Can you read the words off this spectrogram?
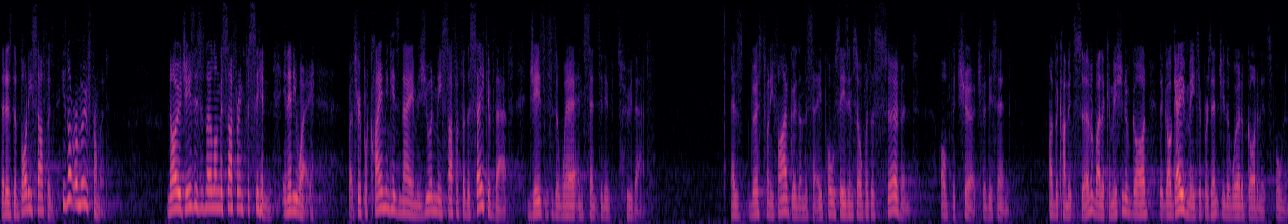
that as the body suffers, he's not removed from it. No, Jesus is no longer suffering for sin in any way. But through proclaiming his name, as you and me suffer for the sake of that, Jesus is aware and sensitive to that. As verse 25 goes on to say, Paul sees himself as a servant of the church for this end. I've become its servant by the commission of God that God gave me to present you the word of God in its fullness.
